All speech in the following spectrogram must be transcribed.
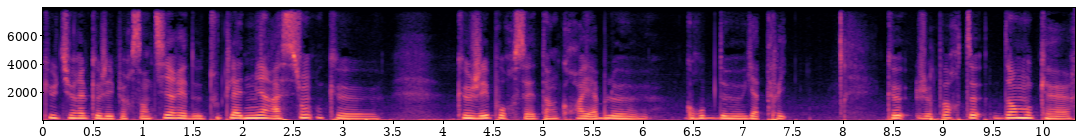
culturelles que j'ai pu ressentir et de toute l'admiration que, j'ai pour cet incroyable groupe de Yatri que je porte dans mon cœur.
